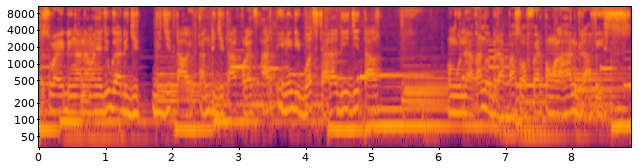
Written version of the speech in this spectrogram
Sesuai dengan namanya juga digital gitu kan. Digital college art ini dibuat secara digital menggunakan beberapa software pengolahan grafis.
